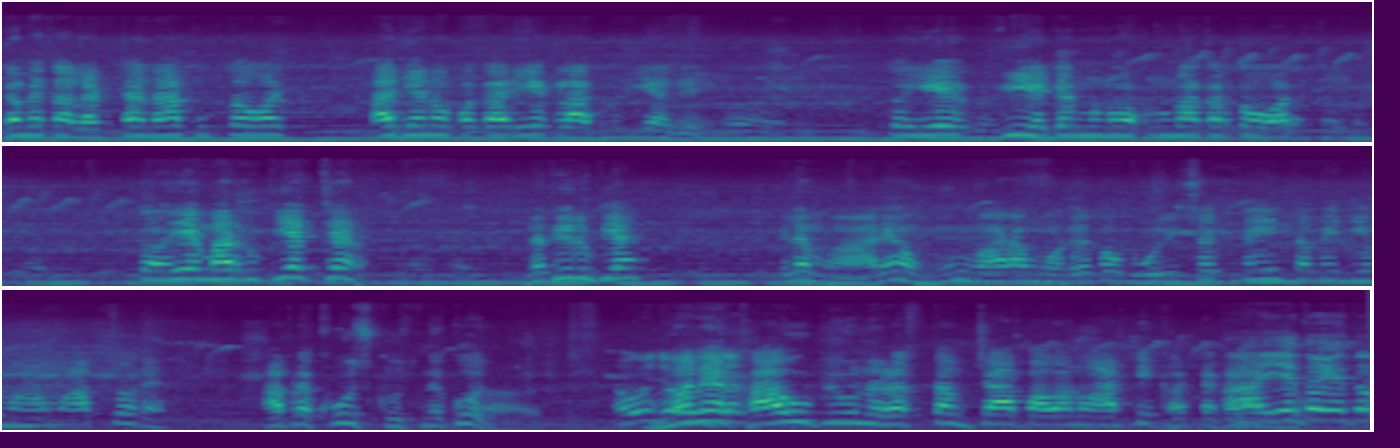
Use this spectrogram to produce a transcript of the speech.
ગમે ત્યાં લઠ્ઠા ના કૂદતો હોય. આજે એનો પગાર એક લાખ રૂપિયા છે. તો એ વીસ હજારનું નોકરું ના કરતો હોત, તો એ મારા રૂપિયા જ છે ને? નથી રૂપિયા? એટલે મારે, હું મારા મોઢે તો બોલીશ જ નહીં, તમે જે આમ આપશો ને, આપણે ખુશ ખુશ ને ખુશ. મને ખાવું પીવું ને રસ્તામાં ચા પાવાનો આટલી ખટક હા એ તો એ તો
